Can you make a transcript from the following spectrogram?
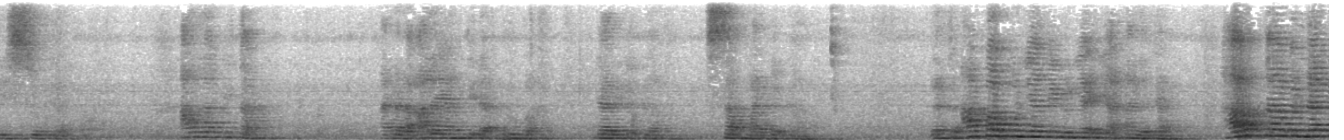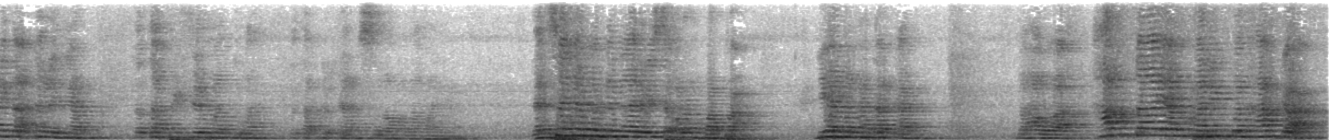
di surga. Allah kita adalah Allah yang tidak berubah dari kekal sampai kekal. Dan apa pun yang di dunia ini akan lenyap. Harta benda kita akan lenyap, tetapi firman Tuhan tetap kekal selama-lamanya. Dan saya mendengar dari seorang bapak, dia mengatakan bahwa harta yang paling berharga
